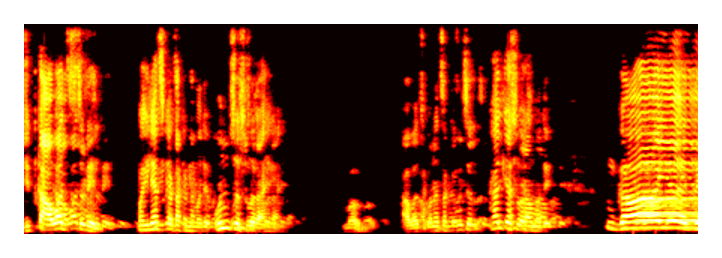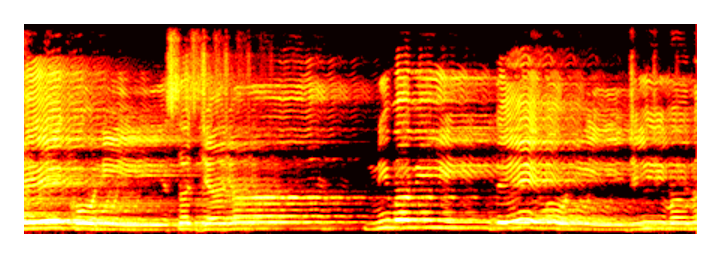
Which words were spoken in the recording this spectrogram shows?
जितका आवाज चढेल पहिल्याच कटाकणीमध्ये उंच स्वर आहे. मग आवाज कोणाचा कमी चल खालच्या स्वरामध्ये? गाय देखोनी सज्जन निववी देवोनी जीवन.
